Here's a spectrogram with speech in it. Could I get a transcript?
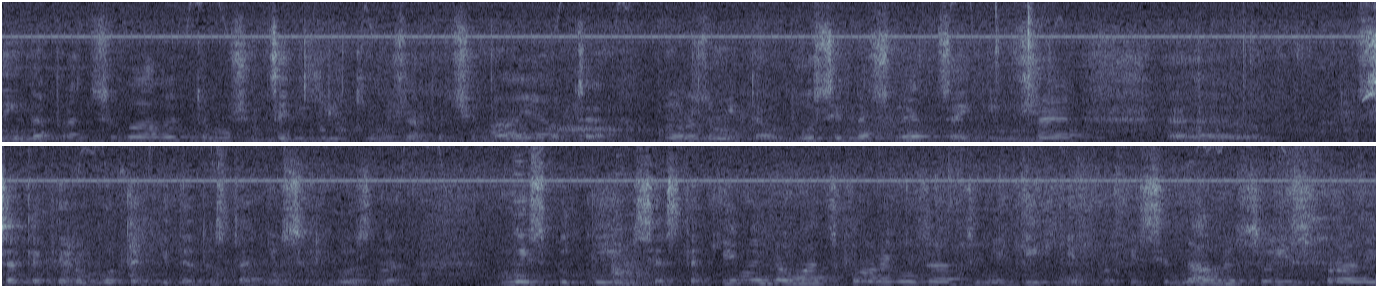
не напрацювали, тому що це тільки вже починає. Оце, ну розумієте, от осінь почнеться і вже е, все-таки робота піде достатньо серйозна. Ми спілкуємося з такими громадськими організаціями, в яких є професіонали в своїй справі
